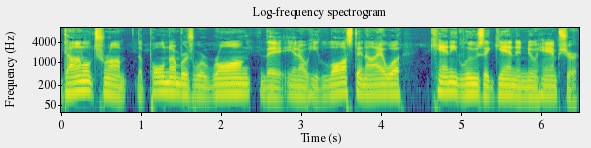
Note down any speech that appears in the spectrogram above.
Donald Trump. The poll numbers were wrong. They, you know, he lost in Iowa. Can he lose again in New Hampshire?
